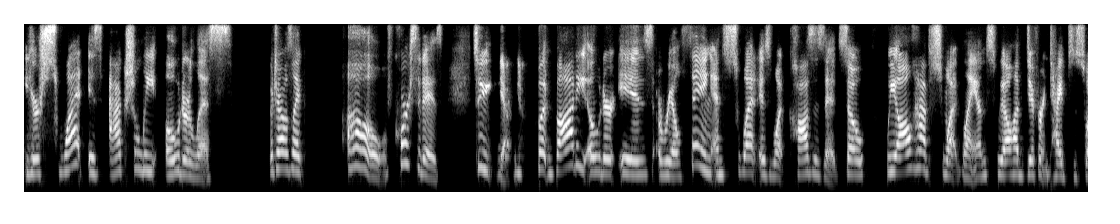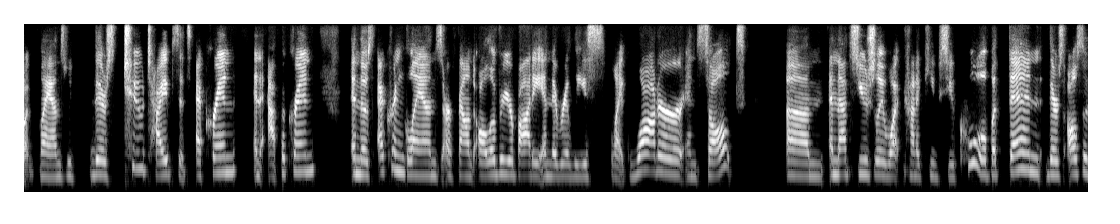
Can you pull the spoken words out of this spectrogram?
Your sweat is actually odorless, which I was like, oh, of course it is. So, yeah. But body odor is a real thing, and sweat is what causes it. So, we all have sweat glands. We all have different types of sweat glands. We, there's two types it's eccrine and apocrine. And those eccrine glands are found all over your body and they release like water and salt. Um, and that's usually what kind of keeps you cool. But then there's also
